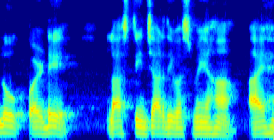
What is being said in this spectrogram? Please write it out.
लोग पर डे लास्ट तीन चार दिवस में यहाँ आए हैं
